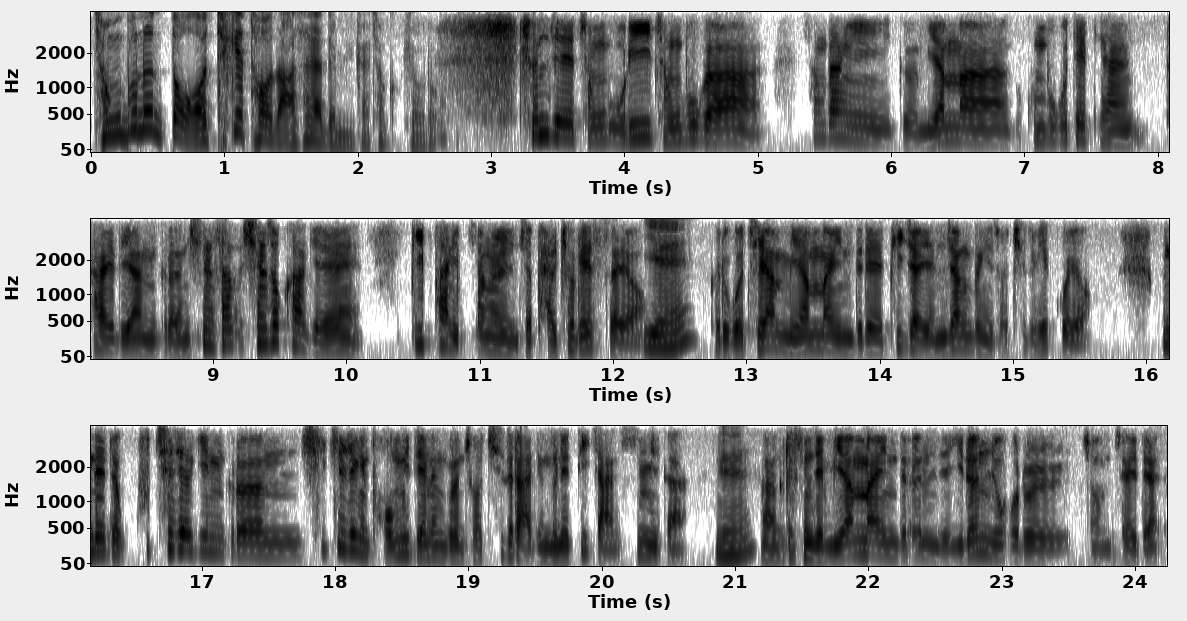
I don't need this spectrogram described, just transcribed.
정부는 또 어떻게 더 나서야 됩니까? 적극적으로. 현재 정 우리 정부가 상당히 그 미얀마 군부 쿠데타에 대한 그런 신속, 신속하게 비판 입장을 이제 발표를 했어요. 예. 그리고 제한 미얀마인들의 비자 연장 등의 조치도 했고요. 근데 또 구체적인 그런 실질적인 도움이 되는 그런 조치들은 아직 눈에 띄지 않습니다. 예. 아, 그래서 이제 미얀마인들은 이제 이런 요구를 좀 저희한테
